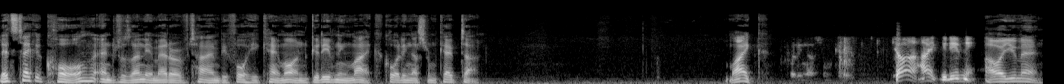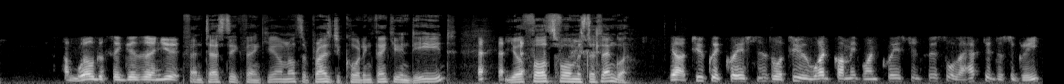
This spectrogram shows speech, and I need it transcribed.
Let's take a call, and it was only a matter of time before he came on. Good evening, Mike, calling us from Cape Town. Mike. Calling us from Cape Town. Yeah, hi, good evening. How are you, man? I'm well, good Giza, and you? Fantastic, thank you. I'm not surprised you're calling. Thank you indeed. Your thoughts for Mr. Hlengwa? Yeah, two quick questions, or two, one comment, one question. First of all, I have to disagree.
